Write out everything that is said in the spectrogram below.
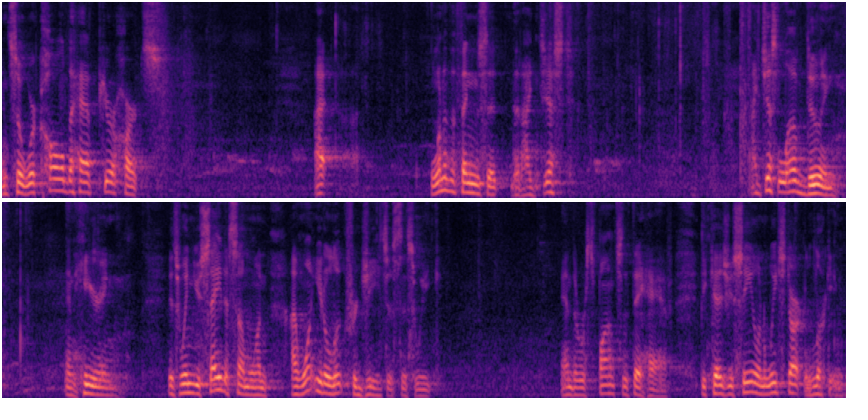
And so we're called to have pure hearts. I, one of the things that, that I just I just love doing and hearing is when you say to someone, I want you to look for Jesus this week. And the response that they have. Because you see, when we start looking,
